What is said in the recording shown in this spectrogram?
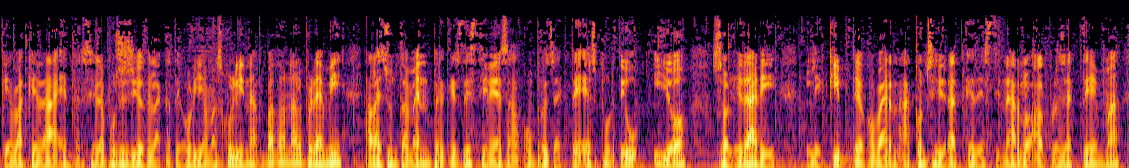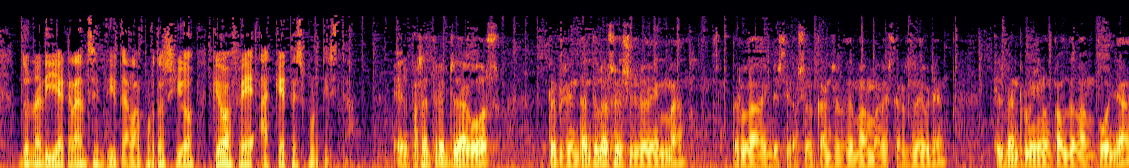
que va quedar en tercera posició de la categoria masculina, va donar el premi a l'Ajuntament perquè es destinés a algun projecte esportiu i o solidari. L'equip de govern ha considerat que destinar-lo al projecte EMMA donaria gran sentit a l'aportació que va fer aquest esportista. El passat 13 d'agost, representant de l'associació EMMA per la investigació del càncer de mama a les Terres de l'Ebre, es van reunir al cal de l'Ampolla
